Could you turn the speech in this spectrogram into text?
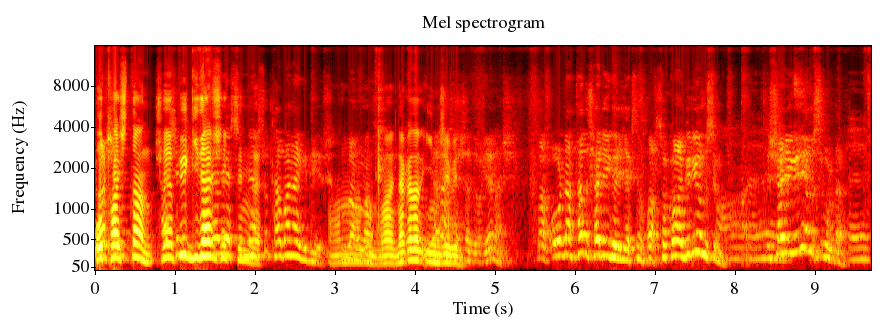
o Taşın- taştan şey Taşın yapıyor gider çevresinden şeklinde. Su tabana gidiyor. Kullanılan Anladım. su. Vay, ne kadar Yanaş ince bir. taşa doğru, yanaş. Bak oradan ta dışarıyı göreceksin. Bak sokağı görüyor musun? Aa, evet. Dışarıyı görüyor musun buradan? Evet.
